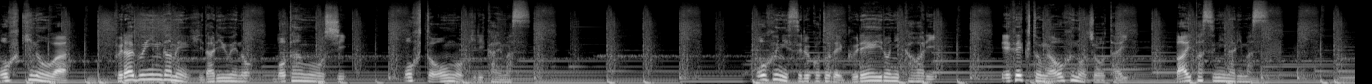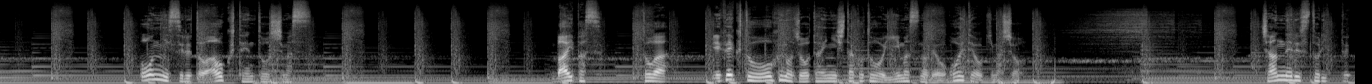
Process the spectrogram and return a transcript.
オフ機能はプラグイン画面左上のボタンを押しオフとオンを切り替えます。オフにすることでグレー色に変わりエフェクトがオフの状態バイパスになります。オンにすると青く点灯します。バイパスとはエフェクトをオフの状態にしたことを言いますので覚えておきましょう。チャンネルストリップ。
